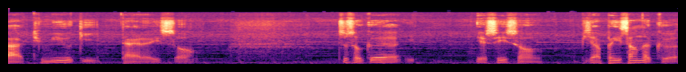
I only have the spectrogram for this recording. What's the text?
Haluga Tumugi 带来的一首。这首歌也是一首比较悲伤的歌。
